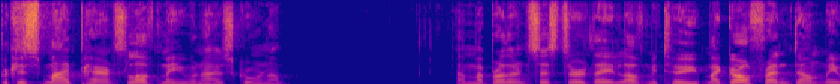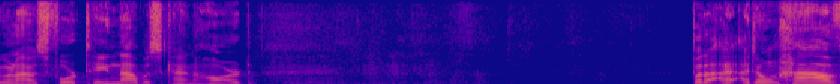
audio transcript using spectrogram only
Because my parents loved me when I was growing up. And my brother and sister, they loved me too. My girlfriend dumped me when I was 14. That was kind of hard. But I, I don't have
